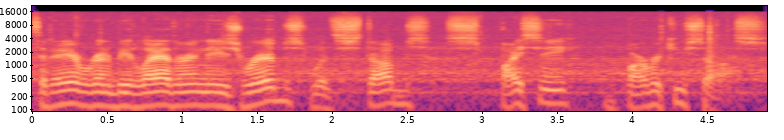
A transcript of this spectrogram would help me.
Today we're going to be lathering these ribs with Stubbs spicy barbecue sauce.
